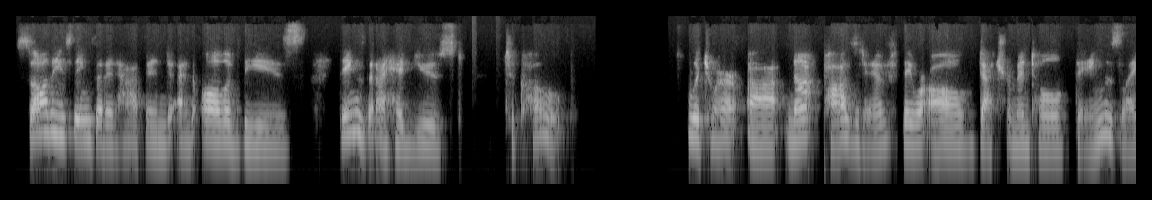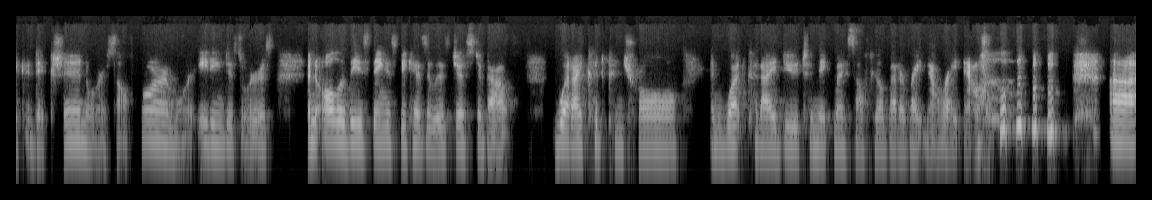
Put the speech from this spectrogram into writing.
Saw these things that had happened and all of these things that I had used to cope, which were uh, not positive. They were all detrimental things like addiction or self harm or eating disorders and all of these things because it was just about what I could control and what could I do to make myself feel better right now, right now. uh,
